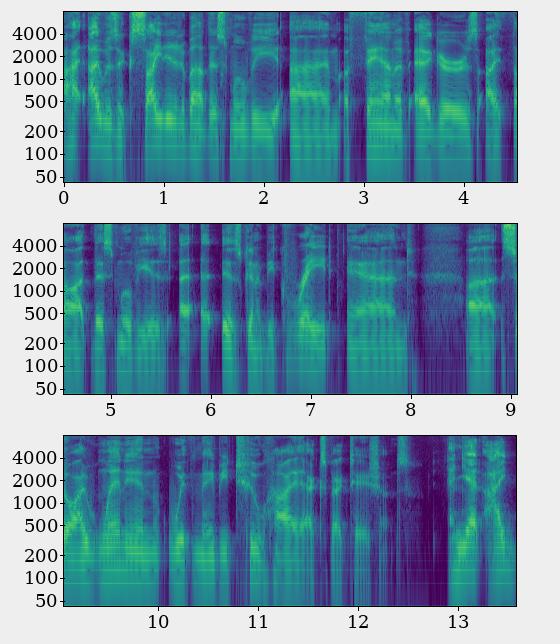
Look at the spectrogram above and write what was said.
I, I was excited about this movie. I'm a fan of Eggers. I thought this movie is uh, uh, is going to be great, and uh, so I went in with maybe too high expectations. And yet I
